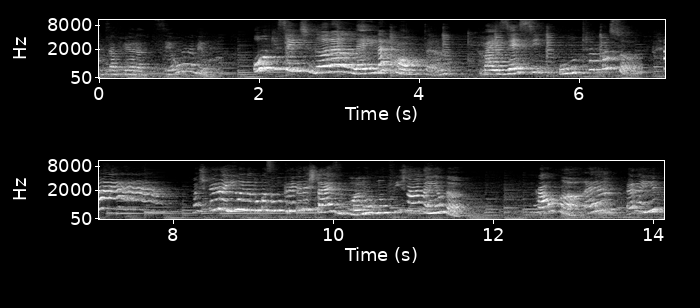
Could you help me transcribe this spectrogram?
O desafio era seu ou era meu? O que sente dor além da conta. Mas esse ultrapassou. Mas peraí, eu ainda tô passando creme anestésico. Eu não, não fiz nada ainda. Calma. É, peraí.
